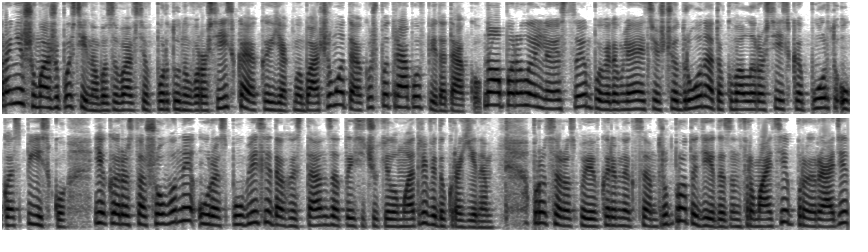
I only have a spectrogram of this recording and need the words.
Раніше майже постійно базувався в порту Новоросійська, який, як ми бачимо, також потрапив під атаку. Ну а паралельно із цим повідомляється, що дрони атакували російський порт у Каспійську, який розташований у республіці Дагестан за тисячу кілометрів від України. Про це розповів керівник центру протидії дезінформації при раді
